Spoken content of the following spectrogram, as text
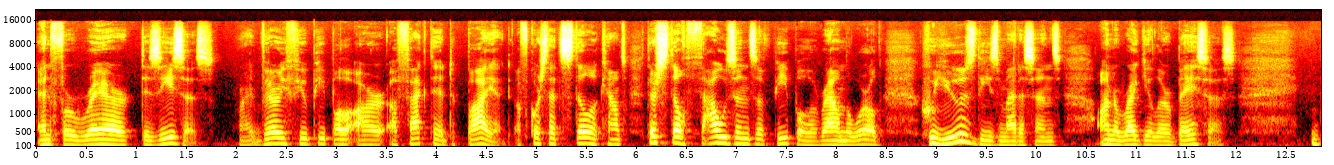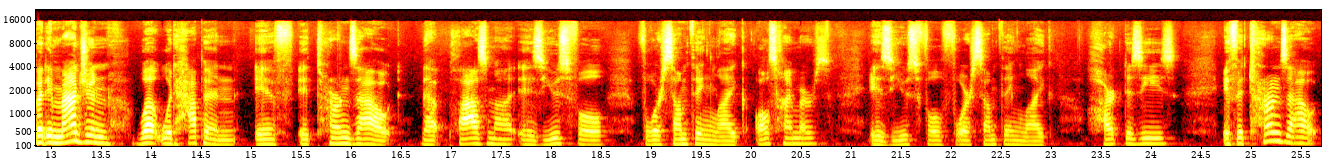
and for rare diseases. Right? Very few people are affected by it. Of course, that still accounts, there's still thousands of people around the world who use these medicines on a regular basis. But imagine what would happen if it turns out that plasma is useful for something like Alzheimer's, is useful for something like heart disease, if it turns out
